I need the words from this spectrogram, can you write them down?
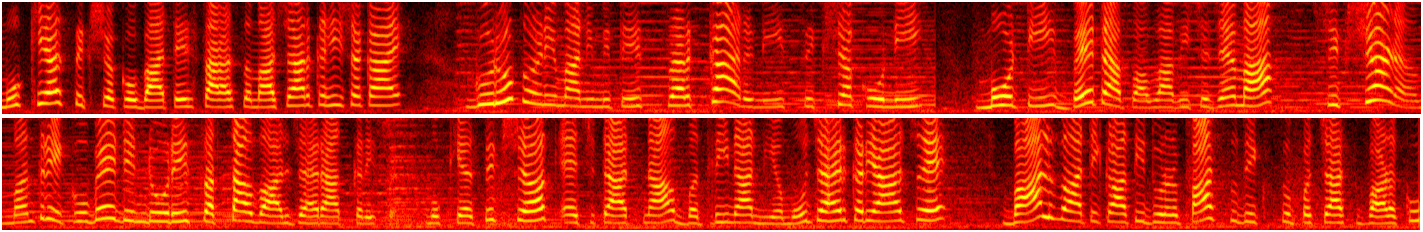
મુખ્ય શિક્ષકો માટે સારા સમાચાર કહી શકાય. ગુરુ પૂર્ણિમા નિમિત્તે સરકારની શિક્ષકોની મોટી ભેટ આપવામાં આવી છે, જેમાં શિક્ષણ મંત્રી કુબેર ડિંડોરે સત્તાવાર જાહેરાત કરી છે. મુખ્ય શિક્ષક એચ ટાટના બદલીના નિયમો જાહેર કર્યા છે. બાલ વાટિકાથી ધોરણ પાંચ સુધી એકસો પચાસ બાળકો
